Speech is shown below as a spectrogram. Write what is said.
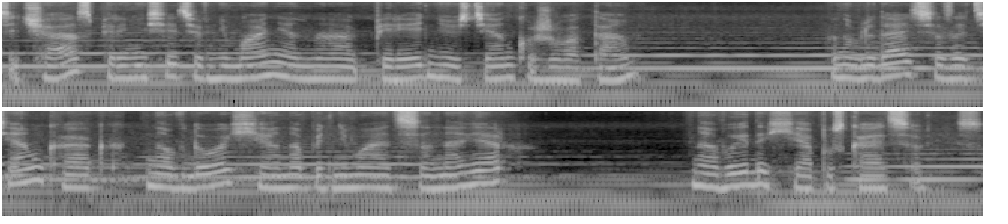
Сейчас перенесите внимание на переднюю стенку живота. Понаблюдайте за тем, как на вдохе она поднимается наверх, на выдохе опускается вниз.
